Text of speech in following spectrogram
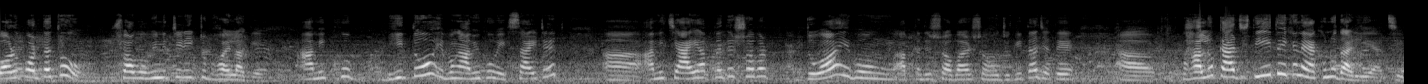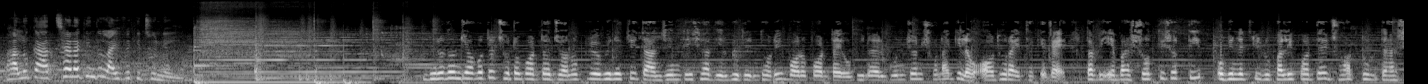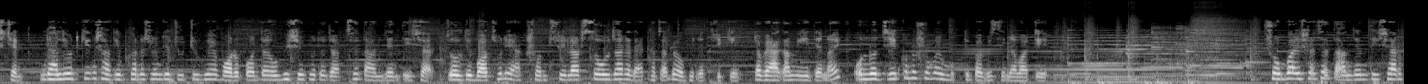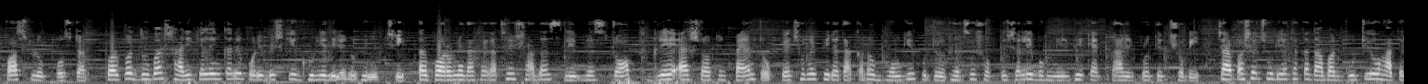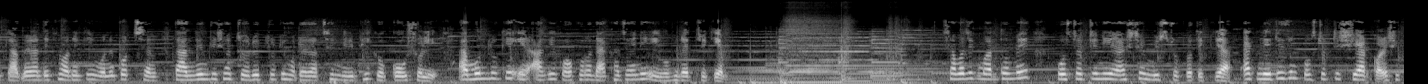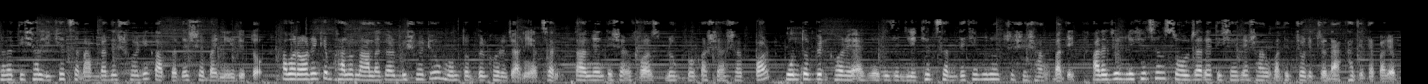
বড় পর্দা তো, সব অভিনেত্রীর একটু ভয় লাগে। আমি খুব ভীত এবং আমি খুব এক্সাইটেড আমি চাই আপনাদের সবার দোয়া এবং আপনাদের সবার সহযোগিতা যাতে ভালো কাজ দিয়েই তো এখানে এখনও দাঁড়িয়ে আছি। ভালো কাজ ছাড়া কিন্তু লাইফে কিছু নেই। বিনোদন জগতের ছোট পর্দার জনপ্রিয় অভিনেত্রী তানজিন দিশা দীর্ঘদিন ধরেই বড় পর্দায় অভিনয়ের গুঞ্জন শোনা গেলেও অধরাই থেকে যায়। তবে এবার সত্যি সত্যি অভিনেত্রী রূপালী পর্দায় ঝড় তুলতে আসছেন। ঢালিউড কিং শাকিব খানের সঙ্গে জুটি হয়ে বড় পর্দায় অভিষেক হতে যাচ্ছে তানজিন তিশার। চলতি বছরই অ্যাকশন থ্রিলার সোলজারে দেখা যাবে অভিনেত্রীকে। তবে আগামী ঈদে নয়, অন্য যে কোনো সময় মুক্তি পাবে সিনেমাটি। সোমবার এসেছে তানজিন তিশার ফার্স্ট লুক পোস্টার পরপর দুবার শাড়ি কেলেঙ্কারের পরিবেশকে ঘুরিয়ে দিলেন অভিনেত্রী। তার পরনে দেখা গেছে সাদা স্লিভলেস টপ গ্রে অ্যাশ রকের প্যান্ট ও পেছনে ফিরে তাকানো ভঙ্গি ফুটে উঠেছে শক্তিশালী এবং নির্ভীক এক নারীর প্রতিচ্ছবি। চারপাশে ছড়িয়ে থাকা দাবার গুটি ও হাতে ক্যামেরা দেখে অনেকেই মনে করছেন, তানজিন তিশার চরিত্রটি হতে যাচ্ছে নির্ভীক ও কৌশলী। এমন লুকে এর আগে কখনো দেখা যায়নি এই অভিনেত্রীকে। সামাজিক মাধ্যমে পোস্টারটি নিয়ে আসছে মিশ্র প্রতিক্রিয়া। এক নেটিজেন পোস্টারটি শেয়ার করে, সেখানে তিশা লিখেছেন, আপনাদের সৈনিক, আপনাদের সেবায় নিয়োজিত। আবার অনেকে ভালো না লাগার বিষয়টিও মন্তব্যের ঘরে জানিয়েছেন। তানজিন তিশার ফার্স্ট লুক প্রকাশে আসার পর মন্তব্যের ঘরে এক নেটিজেন লিখেছেন, দেখে মনে হচ্ছে সে সাংবাদিক। আরেকজন লিখেছেন, সোলজারে তিশাকে সাংবাদিক চরিত্রে দেখা যেতে পারে।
